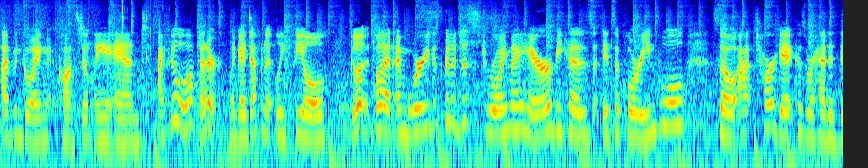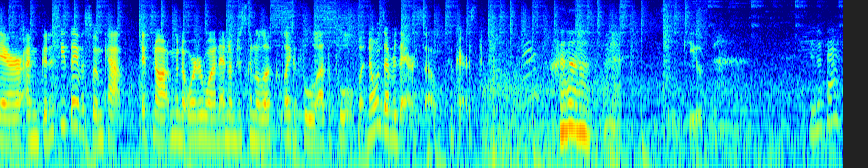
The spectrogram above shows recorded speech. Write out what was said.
I've been going constantly and I feel a lot better. Like I definitely feel good, but I'm worried it's gonna destroy my hair because it's a chlorine pool. So at Target, because we're headed there, I'm gonna see if they have a swim cap. If not, I'm gonna order one and I'm just gonna look like a fool at the pool, but no one's ever there, so who cares? so cute. You're the best.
